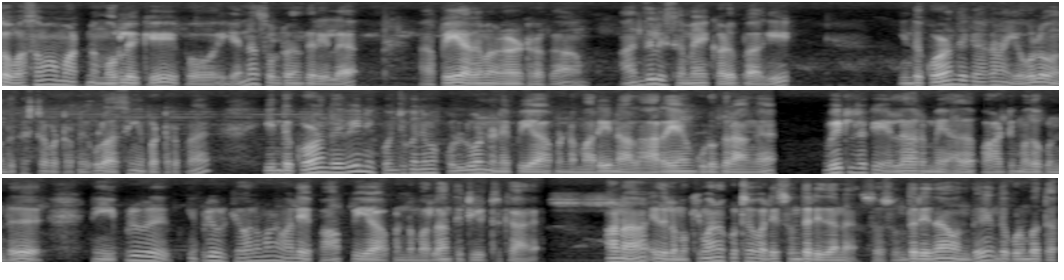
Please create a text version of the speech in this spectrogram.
ஸோ வசமாக மாட்டின முரளிக்கு இப்போது என்ன சொல்கிறதுன்னு தெரியல. பேய் அதே மாதிரி இருக்கான். அஞ்சலி செமையை கடுப்பாகி இந்த குழந்தைக்காக நான் எவ்வளோ வந்து கஷ்டப்பட்டிருப்பேன் எவ்வளோ அசிங்கப்பட்டிருப்பேன் இந்த குழந்தையவே நீ கொஞ்சம் கொஞ்சமாக கொல்லுவோன்னு நினைப்பியா? அப்படின்ற மாதிரி நாலு அறையும் கொடுக்குறாங்க. வீட்டில் இருக்க எல்லாருமே அதாவது பாட்டி முதற்கொண்டு நீ இப்படி ஒரு இப்படி ஒரு கேவலமான வேலையை பார்ப்பியா? அப்படின்ற மாதிரிலாம் திட்டிகிட்டு இருக்காங்க. ஆனால் இதில் முக்கியமான குற்றவாளி சுந்தரி தானே. ஸோ சுந்தரி தான் வந்து இந்த குடும்பத்தை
